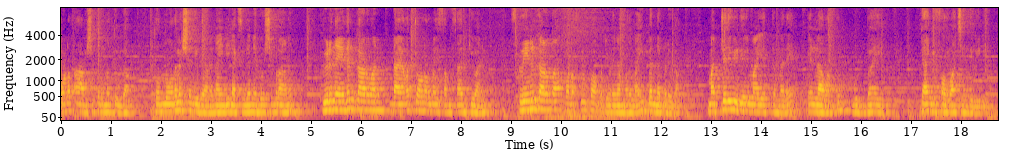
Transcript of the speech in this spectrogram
ഓണർ ആവശ്യപ്പെടുന്ന തുക തൊണ്ണൂറ് ലക്ഷം രൂപയാണ്. നയന്റി ലാക്സ് വില നെഗോഷ്യബിൾ ആണ്. വീട് നേരിൽ കാണുവാനും ഡയറക്റ്റ് ഓണറുമായി സംസാരിക്കുവാനും സ്ക്രീനിൽ കാണുന്ന വണ്ടർഫുൾ പ്രോപ്പർട്ടിയുടെ നമ്പറുമായി ബന്ധപ്പെടുക. മറ്റൊരു വീഡിയോയുമായി എത്തും വരെ എല്ലാവർക്കും good bye thank you for watching the video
